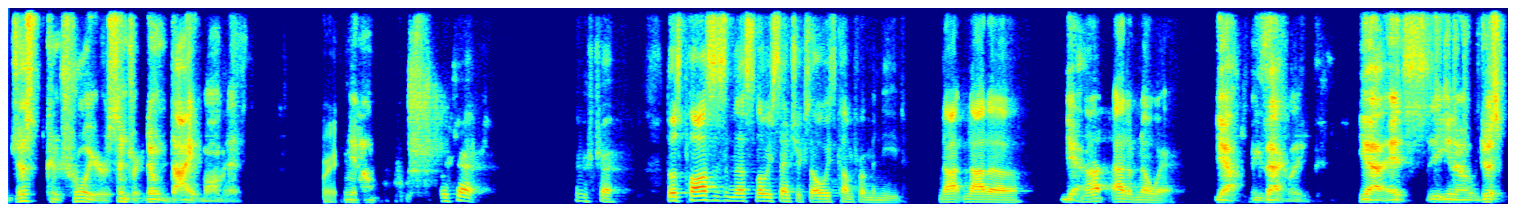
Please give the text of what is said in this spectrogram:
just control your eccentric don't dive bomb it Right. you know For sure. For sure. Those pauses and the slow eccentrics always come from a need, not not a yeah not out of nowhere. Yeah, exactly. Yeah, it's you know, just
